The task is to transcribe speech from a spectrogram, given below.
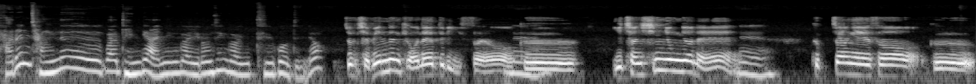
다른 장르가 된 게 아닌가 이런 생각이 들거든요. 좀 재밌는 견해들이 있어요. 네. 그 2016년에 네. 극장에서 그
